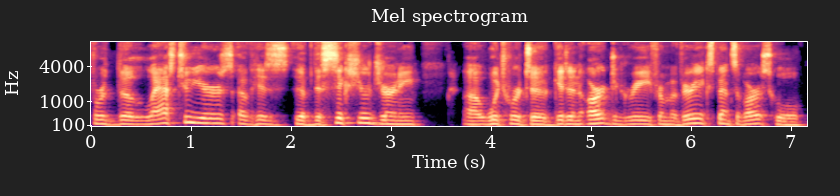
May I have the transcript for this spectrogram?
for the last two years of his of the six year journey, uh, which were to get an art degree from a very expensive art school,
